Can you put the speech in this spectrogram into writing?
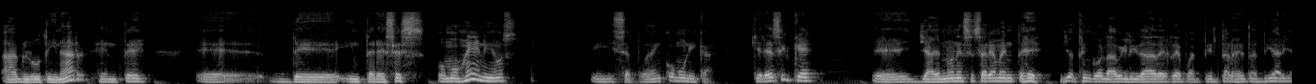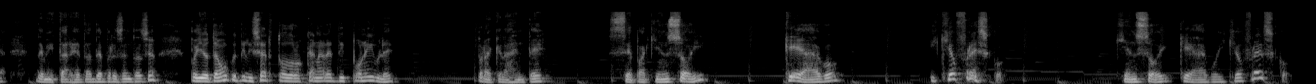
aglutinar gente eh, de intereses homogéneos y se pueden comunicar. Quiere decir que eh, ya no necesariamente yo tengo la habilidad de repartir tarjetas diarias de mis tarjetas de presentación, pues yo tengo que utilizar todos los canales disponibles para que la gente sepa quién soy, qué hago y qué ofrezco. ¿Quién soy, qué hago y qué ofrezco?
